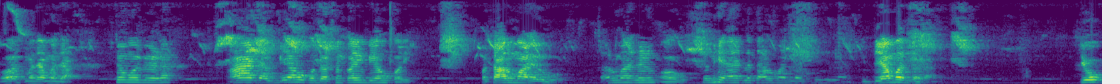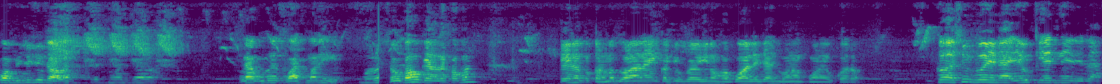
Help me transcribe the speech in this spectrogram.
બસ મજા મજા. ચમો બેડા આ તો બેહું કો દર્શન કરી બેહું કરી પણ તારું મારેલું તારું મારેલું? હવ. તમે આ એટલે તારું મારી નાખ્યું તેમ જ નતા કેવું કહો બીજું શું ચાલે? એટલે ગુરુ એક વાત બોલો. તો કહું કે ખબર? તેને તો ઘરમાં દોણા નહીં કશું એનો હકો આલે જાય દોણા કોણ એવું કરો. કશું ભાઈ ના એવું કે જ નહીં રેલા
